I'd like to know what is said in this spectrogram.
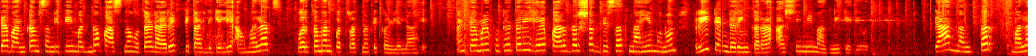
त्या बांधकाम समितीमधनं पास न होता डायरेक्ट ती काढली गेली. आम्हालाच वर्तमानपत्रातनं ते कळलेलं आहे. आणि त्यामुळे कुठेतरी हे पारदर्शक दिसत नाही म्हणून रिटेंडरिंग करा अशी मी मागणी केली होती. त्यानंतर मला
